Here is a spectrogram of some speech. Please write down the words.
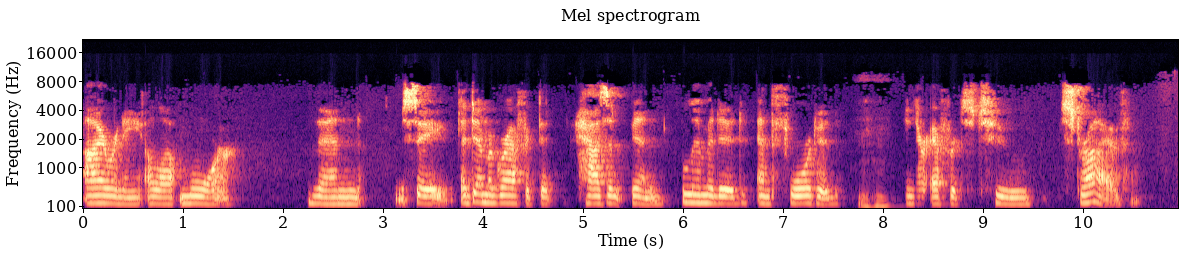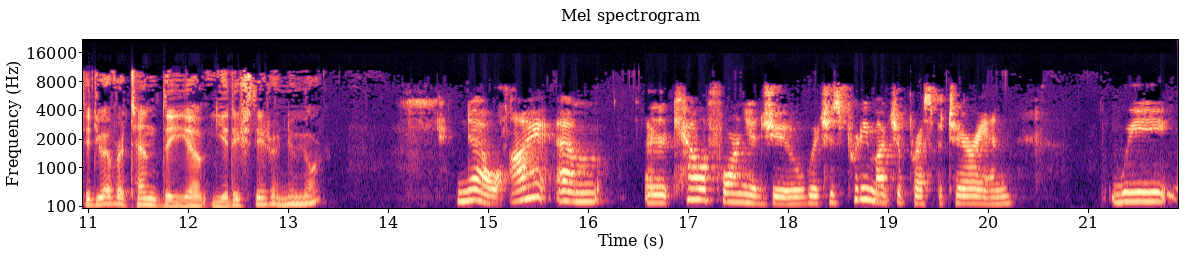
irony a lot more than say a demographic that hasn't been limited and thwarted in their efforts to strive. Did you ever attend the uh, Yiddish theater in New York? No, I am a California Jew, which is pretty much a Presbyterian. We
